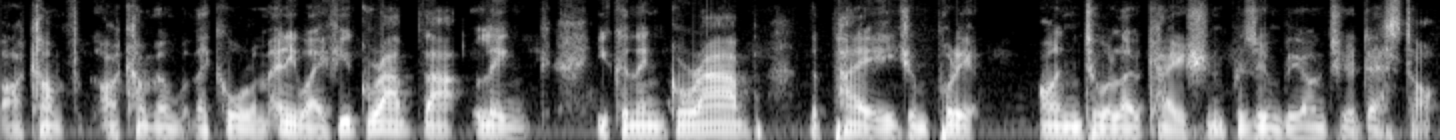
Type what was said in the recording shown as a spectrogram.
I can't, I can't remember what they call them. Anyway, if you grab that link, you can then grab the page and put it onto a location, presumably onto your desktop.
